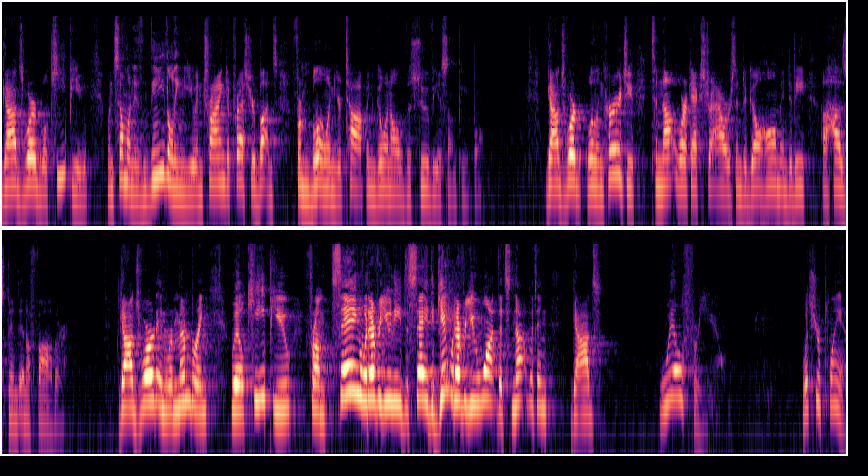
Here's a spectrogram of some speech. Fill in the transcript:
God's word will keep you when someone is needling you and trying to press your buttons from blowing your top and going all Vesuvius on people. God's word will encourage you to not work extra hours and to go home and to be a husband and a father. God's word in remembering will keep you from saying whatever you need to say to get whatever you want that's not within God's will for you. What's your plan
